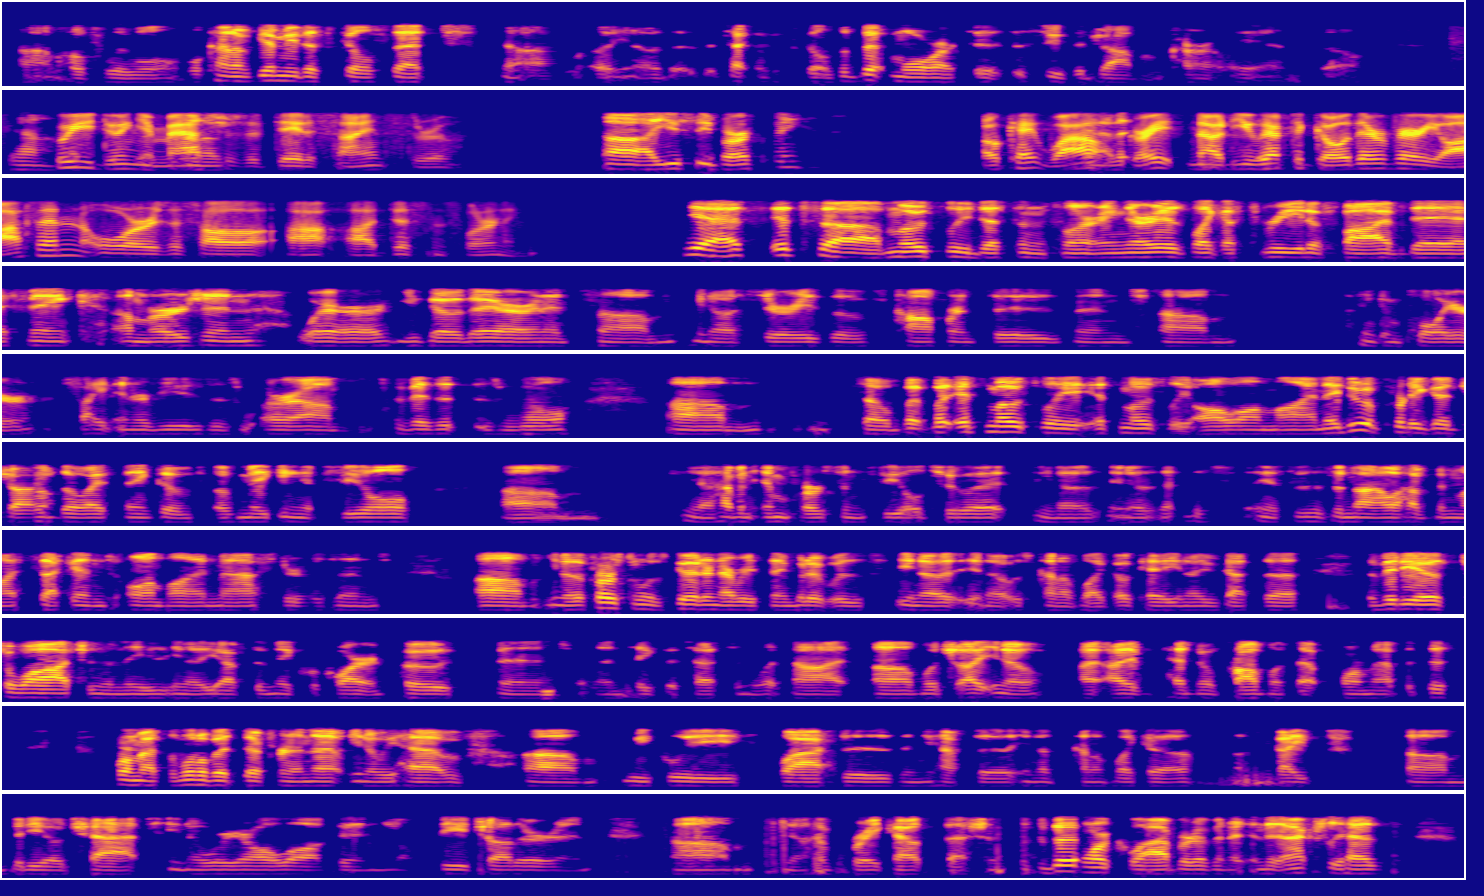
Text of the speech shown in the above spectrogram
um, hopefully will will kind of give me the skill set, uh, you know, the, the, technical skills a bit more to, to suit the job I'm currently in. So, yeah. Who are you doing your master's of, of data science through? Uh, UC Berkeley. Okay, wow, yeah, great. Now, do you have to go there very often, or is this all uh, uh, distance learning? Yeah, it's it's uh, mostly distance learning. There is like a three to five day, I think, immersion where you go there and it's um, you know a series of conferences and um, I think employer site interviews as or um, visits as well. Um, so, but but it's mostly it's mostly all online. They do a pretty good job though, I think, of of making it feel um, you know have an in-person feel to it. You know, you know this, this is now have been my second online masters, and um, you know the first one was good and everything, but it was you know you know it was kind of like okay, you know you've got the the videos to watch, and then you know you have to make required posts and and take the tests and whatnot, um, which I you know I, I had no problem with that format, but this format's a little bit different in that you know we have um, weekly classes and you have to you know it's kind of like a, a Skype um, video chat you know where you're all logged in you'll see each other and um, you know have breakout sessions. It's a bit more collaborative and it, and it actually has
